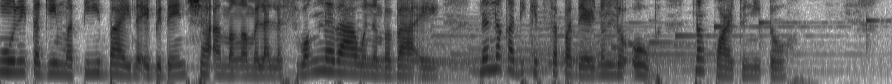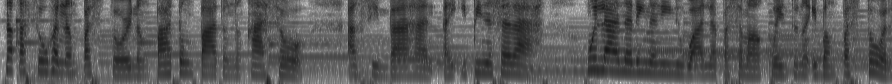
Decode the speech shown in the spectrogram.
Ngunit naging matibay na ebidensya ang mga malalaswang larawan ng babae na nakadikit sa pader ng loob ng kwarto nito. Nakasuhan ang pastor ng patong-patong ng kaso. Ang simbahan ay ipinasara. Wala na ring naniniwala pa sa mga kwento ng ibang pastor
